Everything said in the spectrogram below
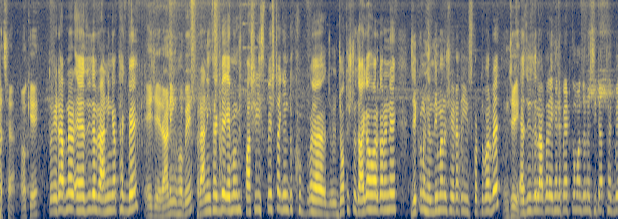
আচ্ছা ওকে তো এটা আপনার ইউজুয়াল রানিং এ থাকবে এই যে রানিং হবে। রানিং থাকবে এবং পাশের স্পেসটা কিন্তু খুব যথেষ্ট জায়গা হওয়ার কারণে যে কোনো হেলদি মানুষ এটাতে ইউজ করতে পারবে। অ্যাজ ইউজুয়াল আপনার এখানে প্যাড কমার জন্য সিট আপ থাকবে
